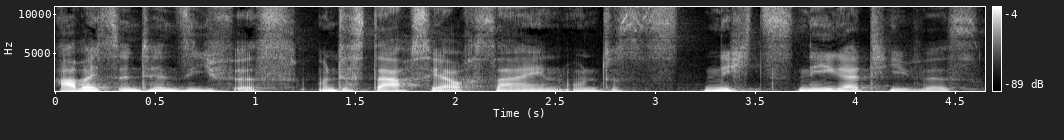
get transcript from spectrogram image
arbeitsintensiv ist. Und das darf es ja auch sein und das ist nichts Negatives.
